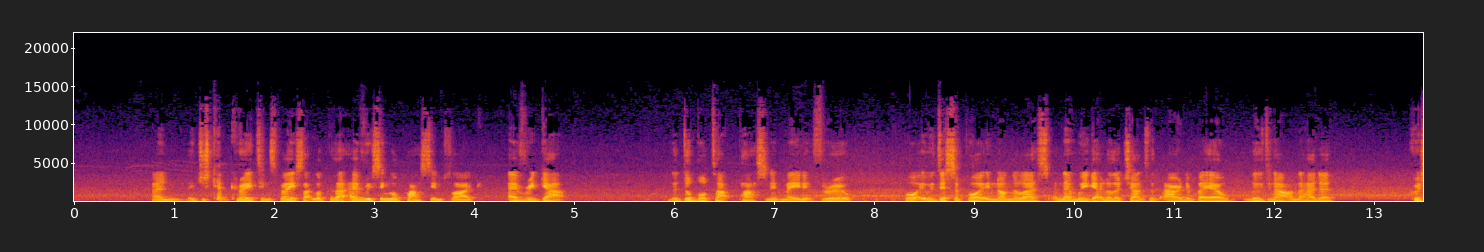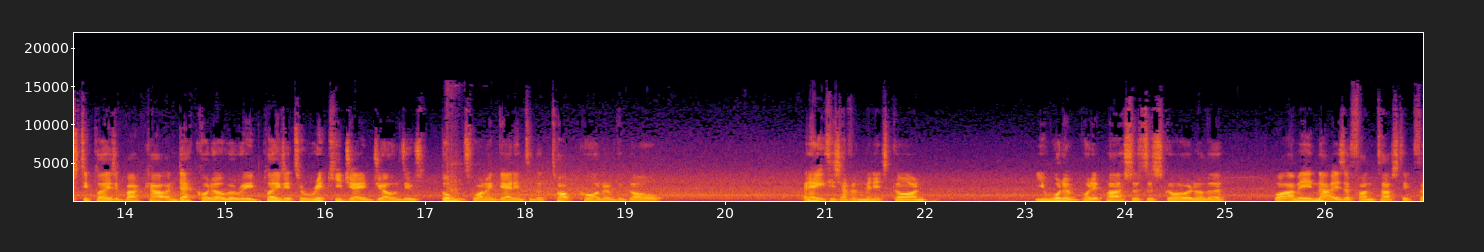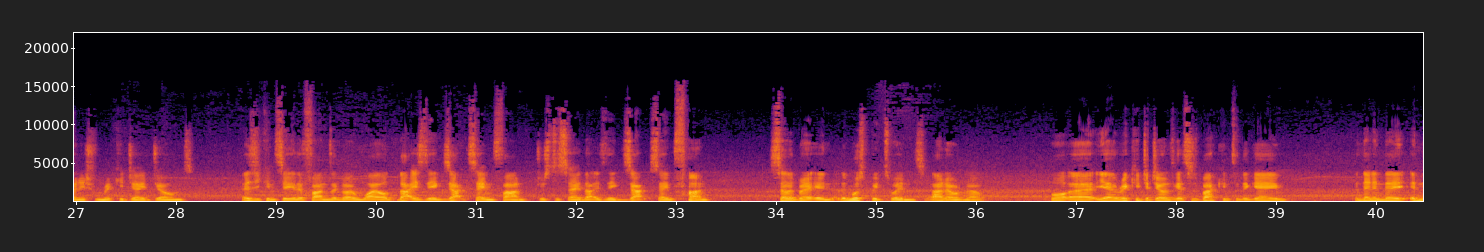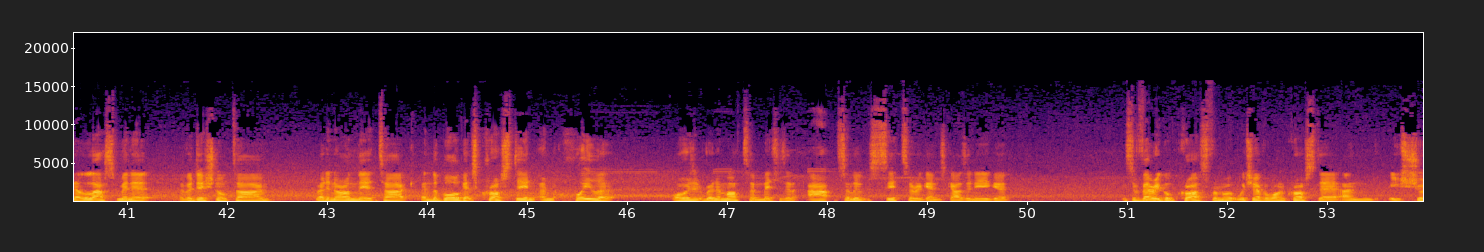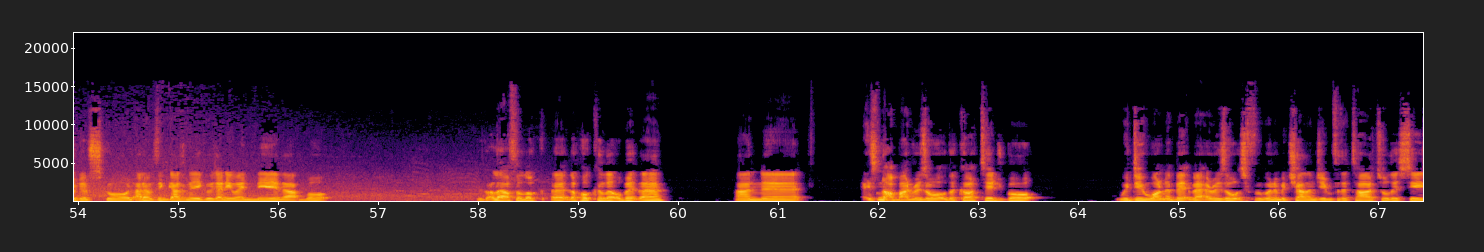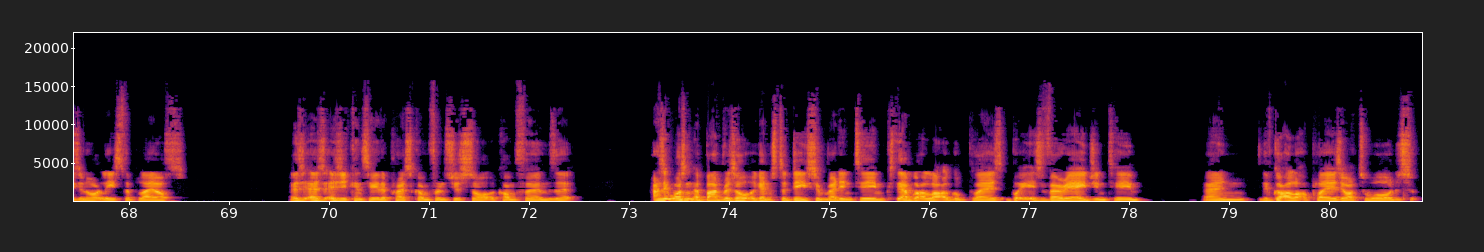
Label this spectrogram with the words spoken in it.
And they just kept creating space. Like, look at that. Every single pass seems like every gap. The double tap pass and it made it through. But it was disappointing nonetheless. And then we get another chance with Adarabioyo losing out on the header. Christie plays it back out, and Decordova-Reid plays it to Ricky J. Jones, who thumps one again into the top corner of the goal. And 87 minutes gone. You wouldn't put it past us to score another. But I mean, that is a fantastic finish from Ricky J. Jones. As you can see, the fans are going wild. That is the exact same fan, just to say, that is the exact same fan celebrating. They must be twins. I don't know. But uh, yeah, Ricky J. Jones gets us back into the game. And then in the in the last minute of additional time, Reading are on the attack, and the ball gets crossed in, and Hoilett, or is it Rinomhota, misses an absolute sitter against Gazzaniga. It's a very good cross from whichever one crossed there, and he should have scored. I don't think Gazzaniga was anywhere near that, but we've got to let off the, look, uh, the hook a little bit there. And uh, it's not a bad result of the cottage, but we do want a bit better results if we're going to be challenging for the title this season, or at least the playoffs. As, as, as you can see, the press conference just sort of confirms that as it wasn't a bad result against a decent Reading team because they have got a lot of good players, but it's a very aging team, and they've got a lot of players who are towards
